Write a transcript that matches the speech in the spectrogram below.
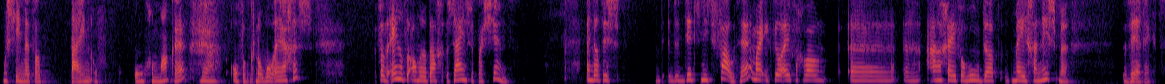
Misschien met wat pijn of ongemak, hè? Ja. of een knobbel ergens. Van de een op de andere dag zijn ze patiënt. En dat is, dit is niet fout, hè? maar ik wil even gewoon eh, eh, aangeven hoe dat mechanisme werkt.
